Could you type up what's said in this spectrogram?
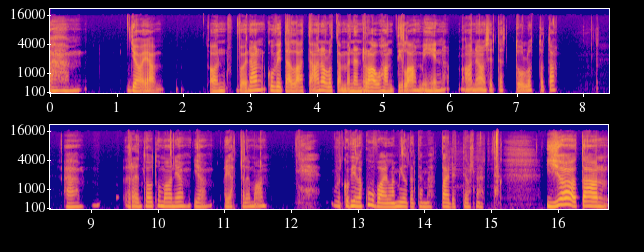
ähm, joo ja on, voidaan kuvitella, että tämä on ollut tämmöinen rauhantila, mihin Aane on sitten tullut tota, ää, rentoutumaan ja, ja ajattelemaan. Voitko vielä kuvailla, miltä tämä taideteos näyttää? Joo, tämä on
